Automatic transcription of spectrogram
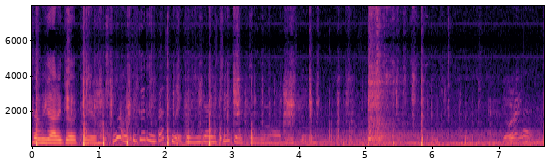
that we gotta go to. No, it's a good investment because you guys do go through all these things. Where's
